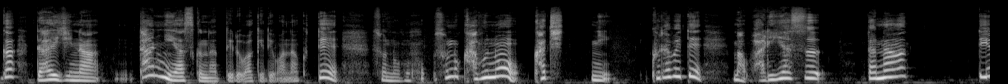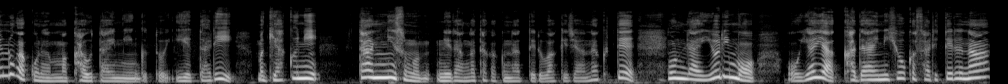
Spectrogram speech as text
が大事な単に安くなってるわけではなくてそのその株の価値に比べて、まあ、割安だなっていうのがこれはまあ買うタイミングと言えたり、まあ、逆に単にその値段が高くなってるわけじゃなくて本来よりもやや過大に評価されてるな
